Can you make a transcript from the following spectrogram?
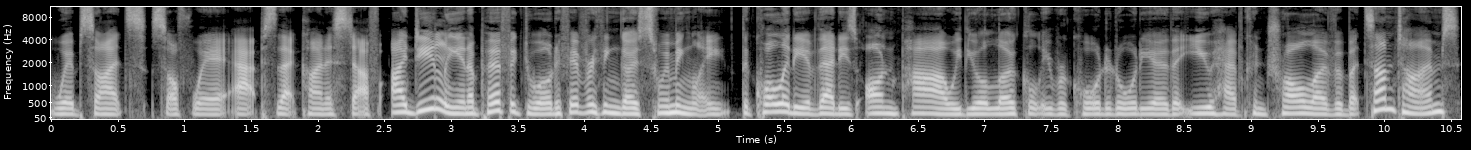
websites, software, apps, that kind of stuff. Ideally, in a perfect world, if everything goes swimmingly, the quality of that is on par with your locally recorded audio that you have control over. But sometimes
